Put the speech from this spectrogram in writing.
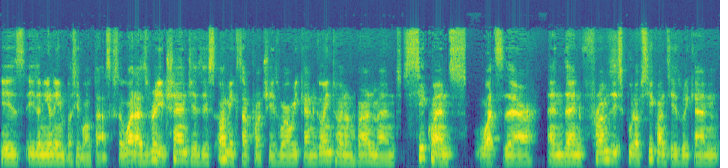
is, is a nearly impossible task. So what has really changed is this omics approaches where we can go into an environment, sequence what's there, and then from this pool of sequences, we can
